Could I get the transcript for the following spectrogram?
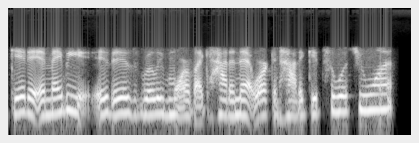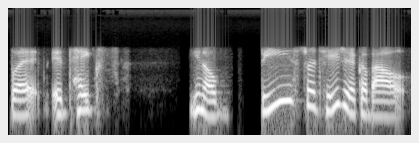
get it. And maybe it is really more of like how to network and how to get to what you want. But it takes, you know, be strategic about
